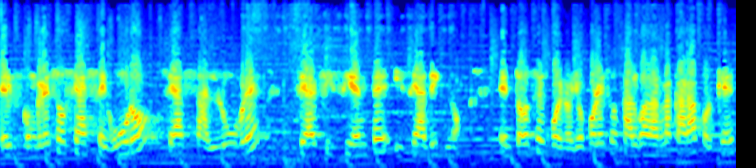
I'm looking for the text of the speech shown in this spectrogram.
el Congreso sea seguro, sea salubre, sea eficiente y sea digno. Entonces, bueno, yo por eso salgo a dar la cara porque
